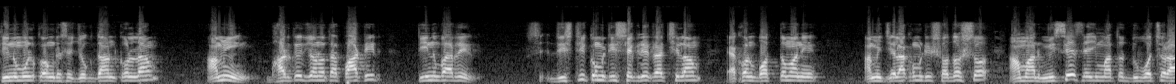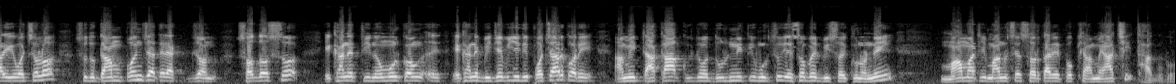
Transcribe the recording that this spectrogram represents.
তৃণমূল কংগ্রেসে যোগদান করলাম। আমি ভারতীয় জনতা পার্টির তিনবারের ডিস্ট্রিক্ট কমিটির সেক্রেটারি ছিলাম। এখন বর্তমানে আমি জেলা কমিটির সদস্য। আমার মিসেস এই মাত্র দু বছর আড়াই বছর হলো। শুধু গ্রাম পঞ্চায়েতের একজন সদস্য। এখানে তৃণমূল কং- এখানে বিজেপি যদি প্রচার করে আমি টাকা কোনো দুর্নীতি মুক্ত এসবের বিষয় কোনো নেই। মা মাটি মানুষের সরকারের পক্ষে আমি আছি থাকব।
